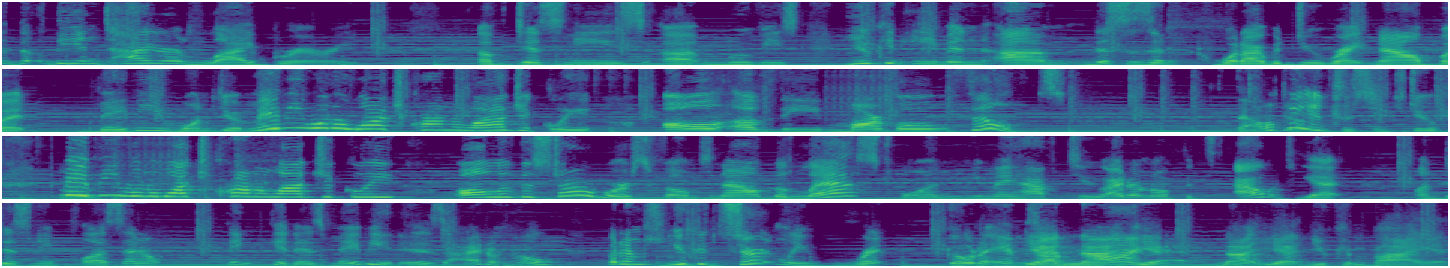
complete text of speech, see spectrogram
the, the entire library of Disney's uh, movies. You can even, um, this isn't what I would do right now, but maybe you want to do it. Maybe you want to watch chronologically all of the Marvel films. That'll be Yeah. interesting to do. Maybe you want to watch chronologically all of the Star Wars films. Now, the last one, you may have to, I don't know if it's out yet on Disney Plus. I don't think it is. Maybe it is. I don't know. But I'm you could certainly re- go to Amazon yeah, not Prime. yet. Not yet. You can buy it.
